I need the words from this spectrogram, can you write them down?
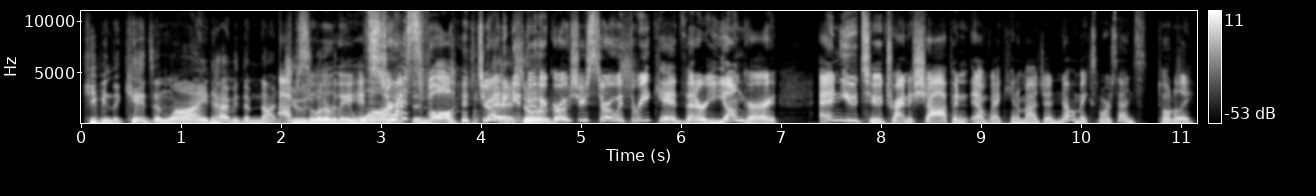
keeping the kids in line, having them not choose Absolutely. whatever they it's want. and- stressful trying Yeah, to get so- through the grocery store with three kids that are younger and you two trying to shop. And um, I can't imagine. No, it makes more sense. Totally.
